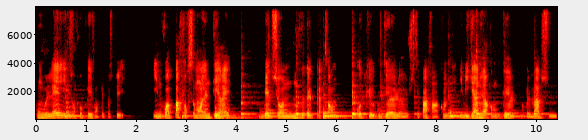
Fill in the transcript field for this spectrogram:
Congolais et les entreprises, en fait, parce qu'ils ne voient pas forcément l'intérêt d'être sur une nouvelle plateforme autre que Google, euh, je sais pas, enfin, comme des, méga annuaires comme Google, Google Maps ou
